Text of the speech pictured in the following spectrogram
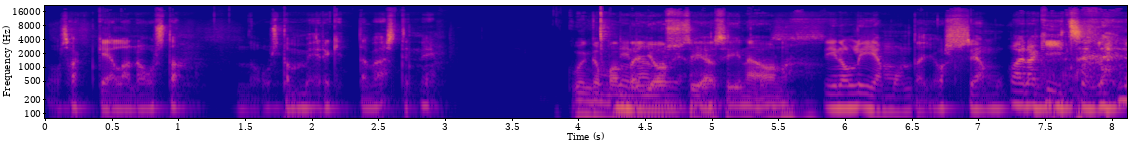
osakkeella nousta, nousta merkittävästi. Niin Kuinka monta niin jossia on, siinä on? Siinä on liian monta jossia, ainakin itselle.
